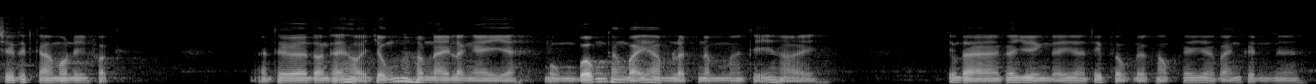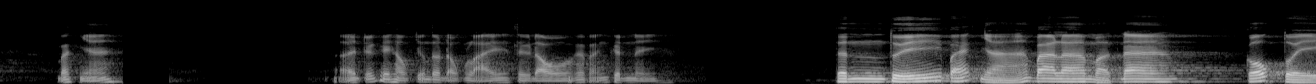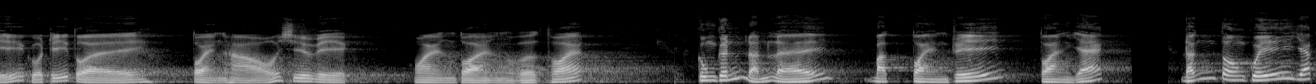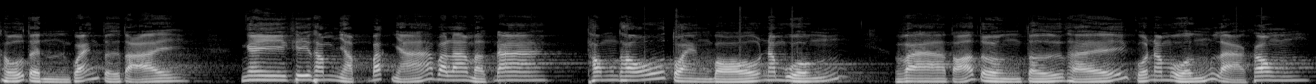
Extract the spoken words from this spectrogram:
sư thích ca mâu ni phật. À, thưa toàn thể hội chúng hôm nay là ngày à, mùng 4 tháng 7 âm lịch năm kỷ hợi. Chúng ta có duyên để à, tiếp tục được học cái à, bản kinh bát nhã. À, trước khi học chúng ta đọc lại từ đầu cái bản kinh này. Tinh túy bát nhã ba la mật đa cốt tủy của trí tuệ toàn hảo siêu việt hoàn toàn vượt thoát. Cung kính đảnh lễ, bậc toàn trí, toàn giác. Đấng tôn quý giác hữu tình quán tự tại. Ngay khi thâm nhập bát nhã ba la mật đa, thông thấu toàn bộ năm quận và tỏ tường tự thể của năm uẩn là không.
